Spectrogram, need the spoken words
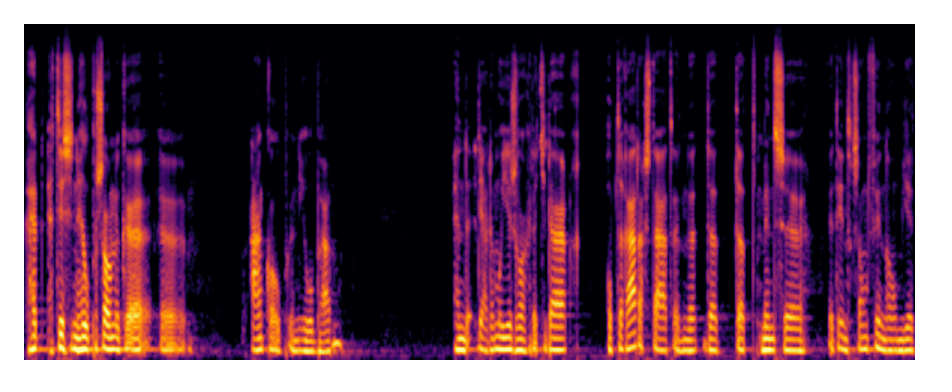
Het, het is een heel persoonlijke aankoop, een nieuwe baan. En ja, dan moet je zorgen dat je daar op de radar staat en dat, dat, dat mensen het interessant vinden om je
